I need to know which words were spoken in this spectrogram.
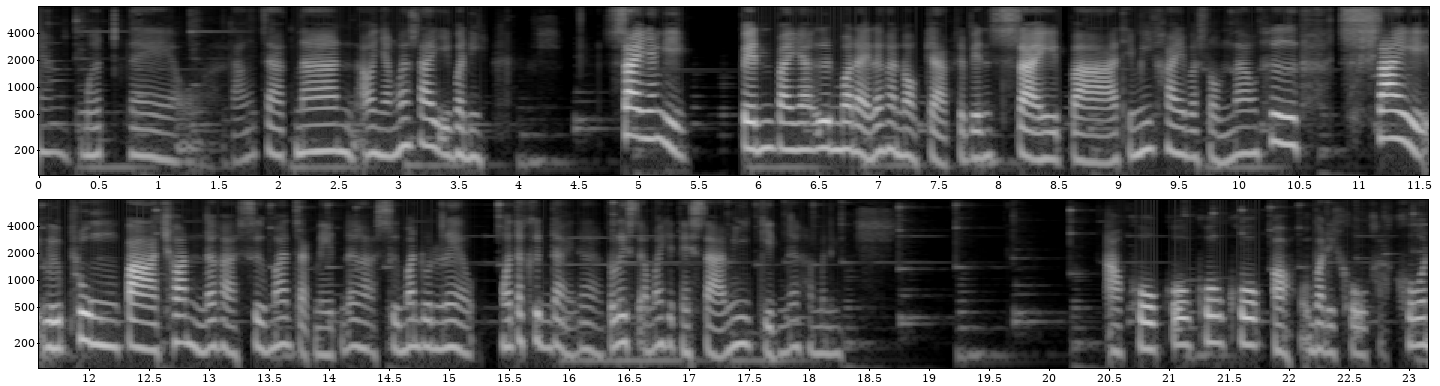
ยังหมดแล้ว หลังจากนั้นเอาหยังมาใส่อีกบัดนี้ ใส่ยังอีก เป็นไปอย่างอื่นบ่ได้เลยค่ะ นอกจากจะเป็นใส่ปลาที่มีไข่ผสมน้ำคือไส้หรือพุงปลาช่อนเด้อค่ะซื้อมาจากเน็ตเด้อค่ะซื้อมาโดนแล้วหัวแต่คิดได้เด้อค่ะก็เลยสิเอามาเฮ็ดให้สามีกินเด้อค่ะมื้อนี้เอาโขลกๆๆๆอ้อบ่ได้โขลกค่ะคน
